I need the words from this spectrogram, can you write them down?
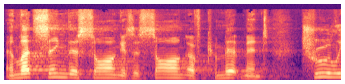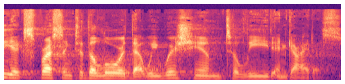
And let's sing this song as a song of commitment, truly expressing to the Lord that we wish Him to lead and guide us.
